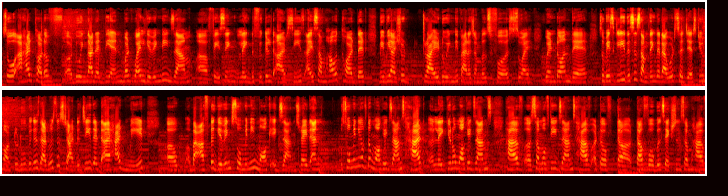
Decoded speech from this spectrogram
So I had thought of uh, doing that at the end but while giving the exam uh, facing like difficult RCs I somehow thought that maybe I should try doing the parajumbles first. So I went on there. So basically, this is something that I would suggest you not to do because that was the strategy that I had made uh, after giving so many mock exams, right? And so many of the mock exams had uh, like you know mock exams have uh, some of the exams have a tough tough verbal section some have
